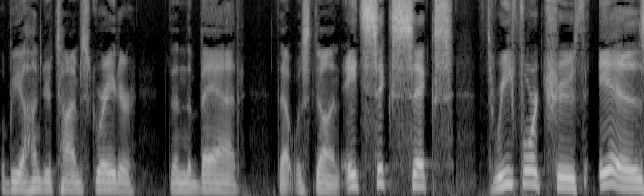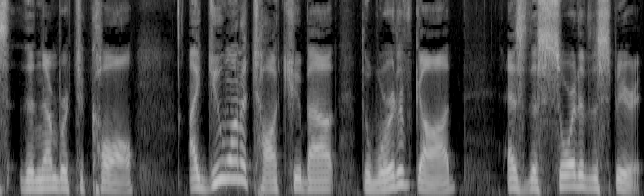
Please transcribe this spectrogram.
will be a hundred times greater than the bad that was done. 866 34 Truth is the number to call. I do want to talk to you about the Word of God as the sword of the Spirit.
